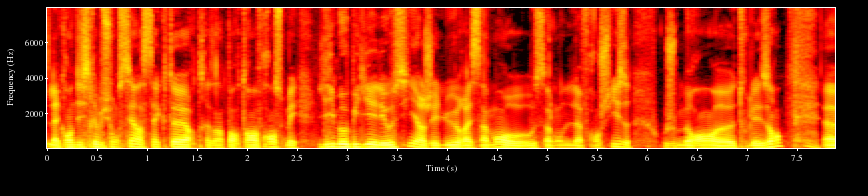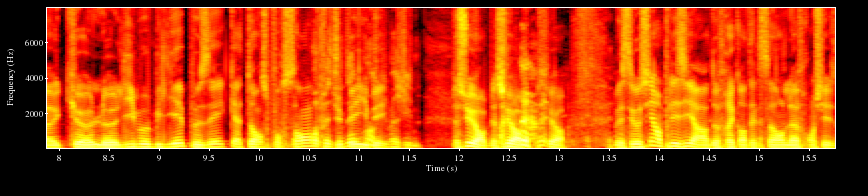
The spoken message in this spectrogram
la grande distribution, c'est un secteur très important en France, mais l'immobilier l'est aussi. Hein. J'ai lu récemment au, Salon de la franchise, où je me rends euh, tous les ans, euh, que l'immobilier pesait 14% du PIB. Bien sûr, bien sûr, bien sûr. Mais c'est aussi un plaisir hein, de fréquenter le salon de la franchise.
